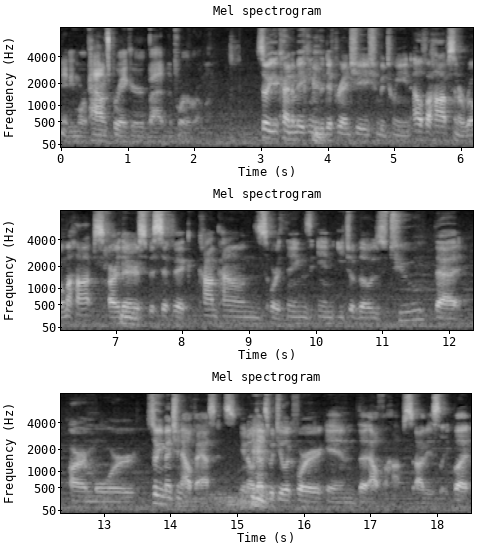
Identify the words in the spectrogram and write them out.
maybe more pounds per acre, but a poor aroma. So you're kind of making the differentiation between alpha hops and aroma hops. Are there hmm. specific compounds or things in each of those two that are more so you mentioned alpha acids you know mm-hmm. that's what you look for in the alpha hops obviously but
